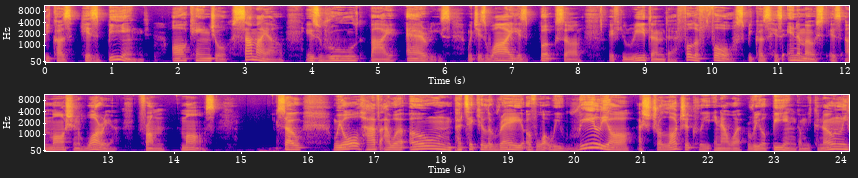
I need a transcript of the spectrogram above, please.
because his being, Archangel Samael, is ruled by Aries, which is why his books are, if you read them, they're full of force because his innermost is a Martian warrior from Mars. So we hmm. all have our own particular ray of what we really are astrologically in our real being, and we can only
